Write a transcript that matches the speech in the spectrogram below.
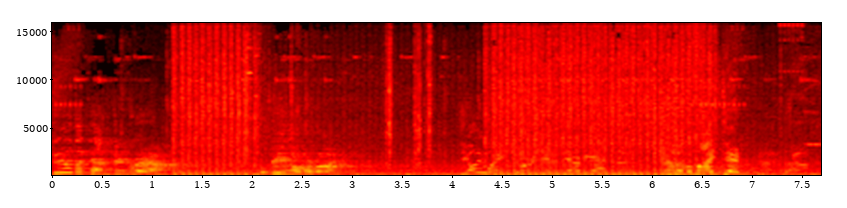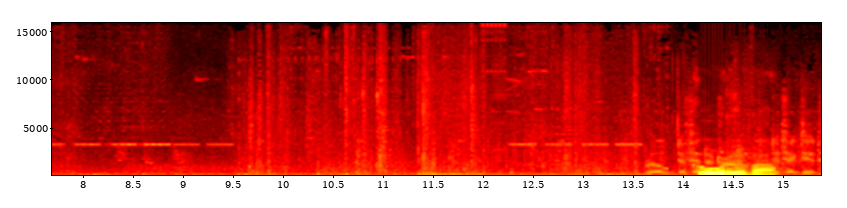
Seal the testing ground! We're being overrun! The only way you're gonna get in that reactor is to deliver my dead Rogue defender Kurwa. drone detected.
